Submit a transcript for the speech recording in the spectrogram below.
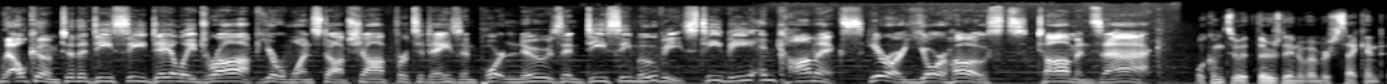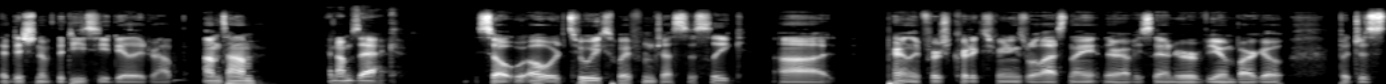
Welcome to the DC Daily Drop, your one stop shop for today's important news in DC movies, TV, and comics. Here are your hosts, Tom and Zach. Welcome to a Thursday, November 2nd edition of the DC Daily Drop. I'm Tom. And I'm Zach. So, oh, we're two weeks away from Justice League. Uh, apparently, first critic screenings were last night. They're obviously under review embargo, but just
